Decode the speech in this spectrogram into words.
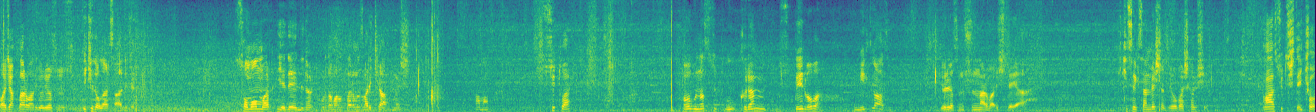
Bacaklar var görüyorsunuz. 2 dolar sadece. Somon var 7.54. Burada balıklarımız var 2.60. Tamam. Süt var. Baba bu nasıl süt? Bu krem bu süt değil baba. Milk lazım. Görüyorsunuz şunlar var işte ya. 2.85 yazıyor başka bir şey. Aa süt işte 2.30.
